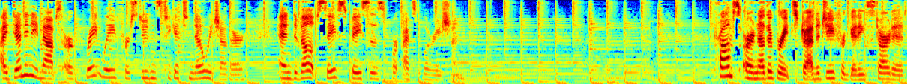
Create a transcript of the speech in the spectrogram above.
identity maps are a great way for students to get to know each other and develop safe spaces for exploration. Prompts are another great strategy for getting started.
